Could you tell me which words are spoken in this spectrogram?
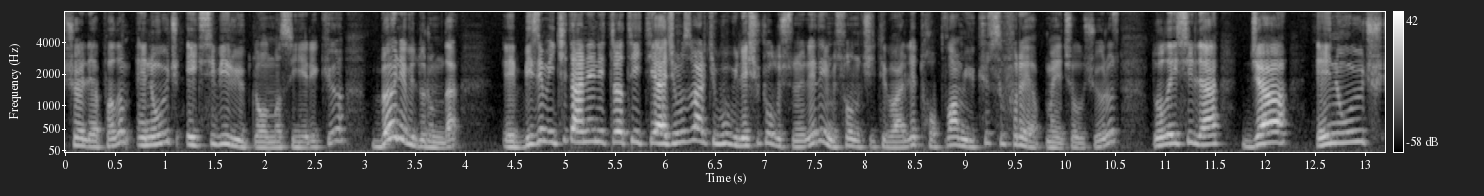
şöyle yapalım. NO3 eksi bir yüklü olması gerekiyor. Böyle bir durumda e, bizim iki tane nitratı ihtiyacımız var ki bu bileşik oluşsun öyle değil mi? Sonuç itibariyle toplam yükü sıfıra yapmaya çalışıyoruz. Dolayısıyla Ca NO3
